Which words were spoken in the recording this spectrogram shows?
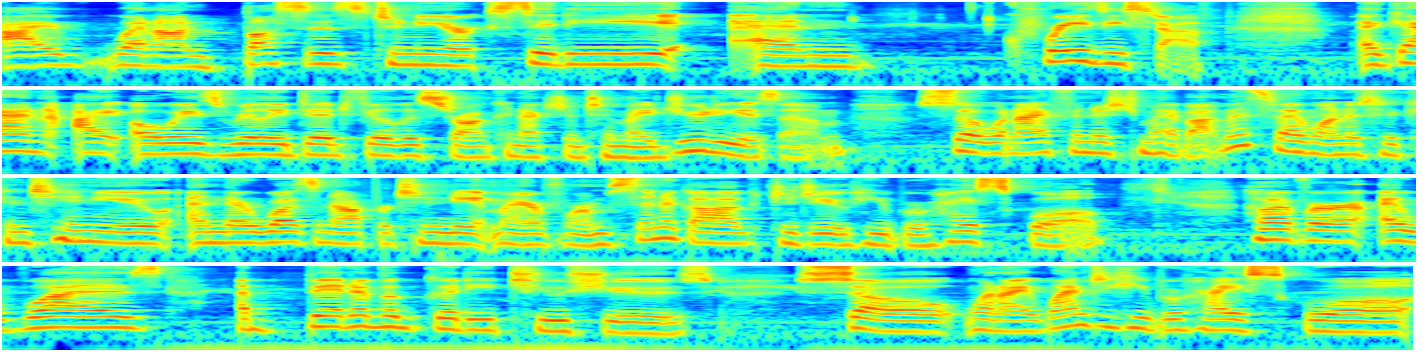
I went on buses to New York City and crazy stuff. Again, I always really did feel this strong connection to my Judaism. So when I finished my bat mitzvah, I wanted to continue, and there was an opportunity at my Reform synagogue to do Hebrew high school. However, I was a bit of a goody two shoes. So when I went to Hebrew high school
